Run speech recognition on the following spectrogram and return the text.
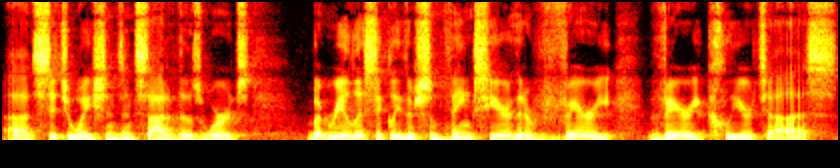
uh, situations inside of those words. But realistically, there's some things here that are very, very clear to us.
